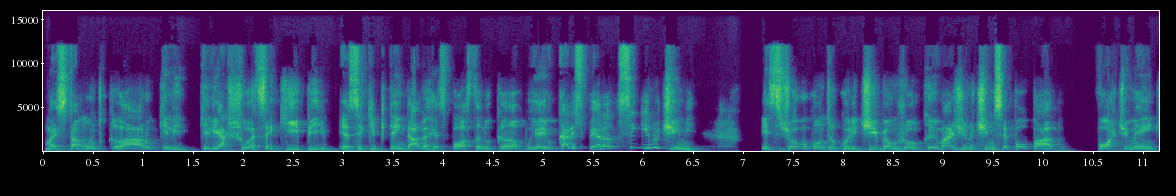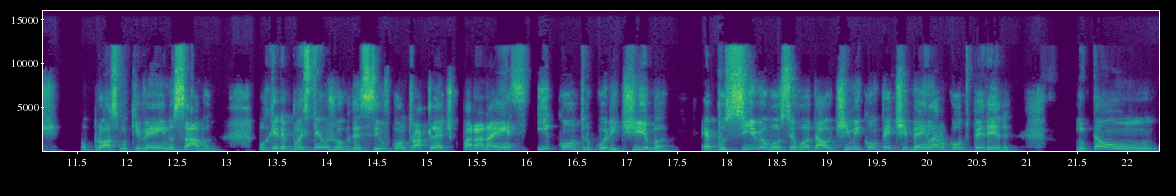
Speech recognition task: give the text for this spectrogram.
Mas está muito claro que ele, que ele achou essa equipe, essa equipe tem dado a resposta no campo, e aí o cara espera seguir no time. Esse jogo contra o Coritiba é um jogo que eu imagino o time ser poupado, fortemente. O próximo que vem aí no sábado. Porque depois tem um jogo decisivo contra o Atlético Paranaense e contra o Coritiba. É possível você rodar o time e competir bem lá no Couto Pereira. Então,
